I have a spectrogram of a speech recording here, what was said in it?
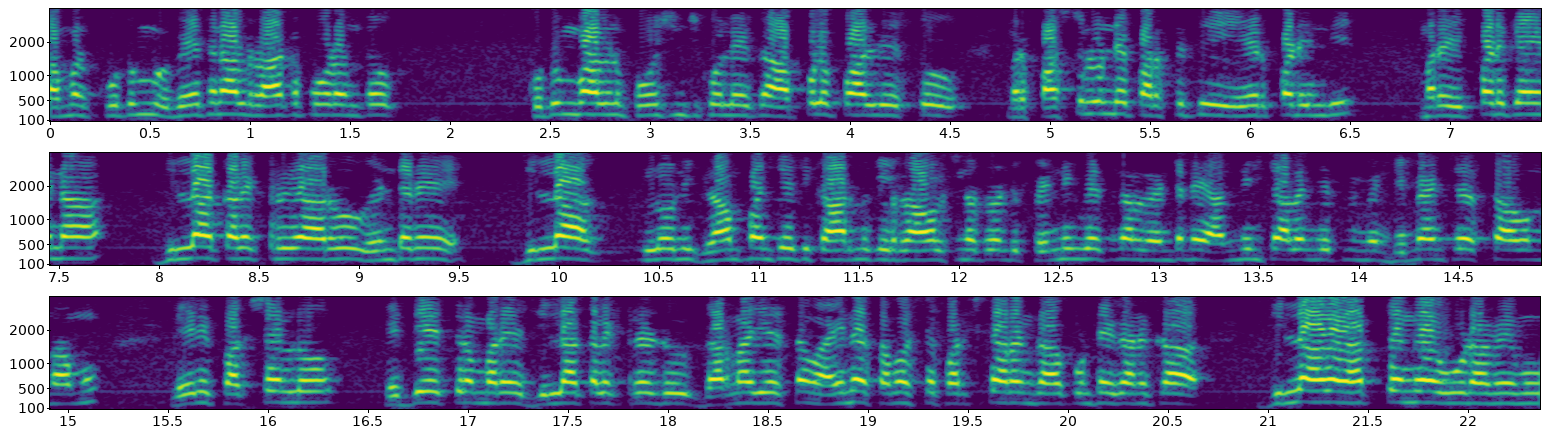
తమ కుటుంబ వేతనాలు రాకపోవడంతో కుటుంబాలను పోషించుకోలేక అప్పుల పాలు చేస్తూ మరి పస్తులుండే పరిస్థితి ఏర్పడింది. మరి ఇప్పటికైనా జిల్లా కలెక్టర్ గారు వెంటనే జిల్లాలోని గ్రామ పంచాయతీ కార్మికులు రావాల్సినటువంటి పెండింగ్ వేతనాలు వెంటనే అందించాలని చెప్పి మేము డిమాండ్ చేస్తా ఉన్నాము. లేని పక్షంలో పెద్ద ఎత్తున మరి జిల్లా కలెక్టరేట్ ధర్నా చేస్తాం. అయినా సమస్య పరిష్కారం కాకుంటే కనుక జిల్లాల వ్యాప్తంగా కూడా మేము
